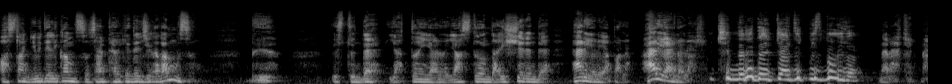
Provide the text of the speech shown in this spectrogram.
Aslan gibi delikanlısın. Sen terk edilecek adam mısın? Büyü. Üstünde, yattığın yerde, yastığında, iş yerinde her yere yaparlar. Her yerdeler. Kimlere denk geldik biz böyle? Merak etme.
